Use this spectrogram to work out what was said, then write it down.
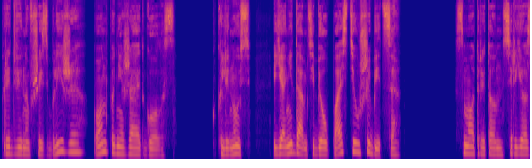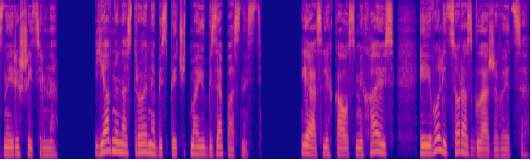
Придвинувшись ближе, он понижает голос. «Клянусь, я не дам тебе упасть и ушибиться». Смотрит он серьезно и решительно, явно настроен обеспечить мою безопасность. Я слегка усмехаюсь, и его лицо разглаживается.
